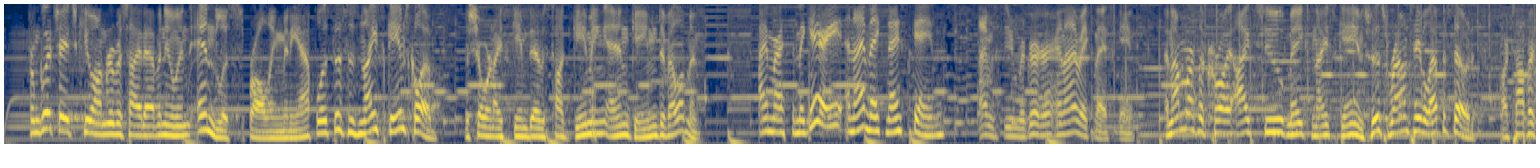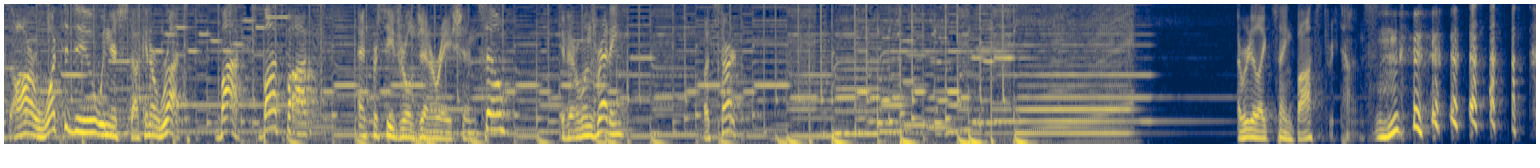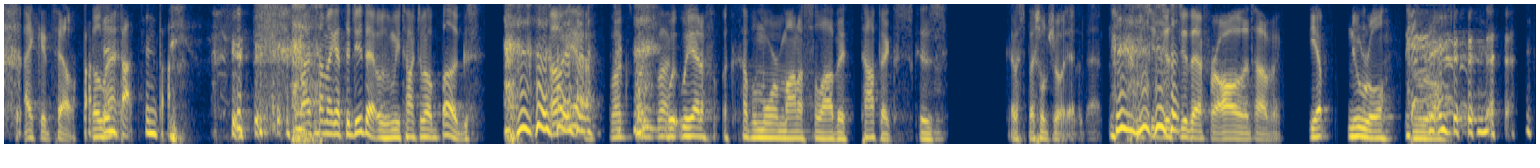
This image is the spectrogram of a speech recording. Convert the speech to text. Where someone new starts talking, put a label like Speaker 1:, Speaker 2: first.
Speaker 1: From Glitch HQ on Riverside Avenue in endless sprawling Minneapolis, this is Nice Games Club, the show where nice game devs talk gaming and game development.
Speaker 2: I'm Martha McGarry, and I make nice games.
Speaker 3: I'm Steve McGregor, and I make nice games.
Speaker 1: And I'm Martha Croy. I too make nice games. For this roundtable episode, our topics are what to do when you're stuck in a rut, bots, bots, bots, and procedural generation. So, if everyone's ready, let's start. I really liked saying bots three times.
Speaker 3: I could tell.
Speaker 2: Bots and
Speaker 1: that-
Speaker 2: bots and bots.
Speaker 1: Last time I got to do that was when we talked about bugs.
Speaker 3: Oh yeah, bugs, bugs, bugs.
Speaker 1: we got a, a couple more monosyllabic topics because got a special joy out of that.
Speaker 3: We should just do that for all of the topics.
Speaker 1: Yep, new rule. New rule.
